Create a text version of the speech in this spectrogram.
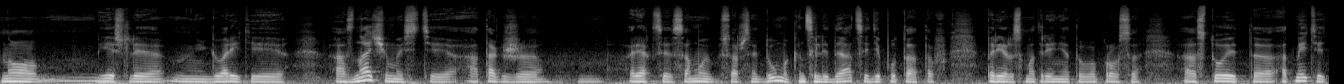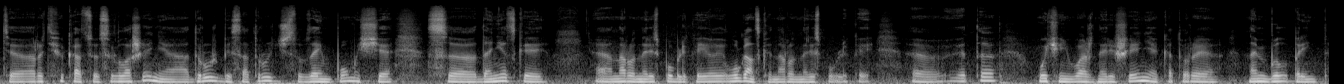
Но если говорить и о значимости, а также реакции самой Государственной Думы, консолидации депутатов при рассмотрении этого вопроса, стоит отметить ратификацию соглашения о дружбе, сотрудничестве, взаимопомощи с Донецкой Народной Республикой и Луганской Народной Республикой. Э, это очень важное решение, которое нами было принято.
